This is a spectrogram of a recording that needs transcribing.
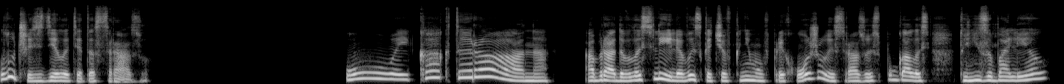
Лучше сделать это сразу. «Ой, как ты рано!» — обрадовалась Лиля, выскочив к нему в прихожую и сразу испугалась. «Ты не заболел?»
